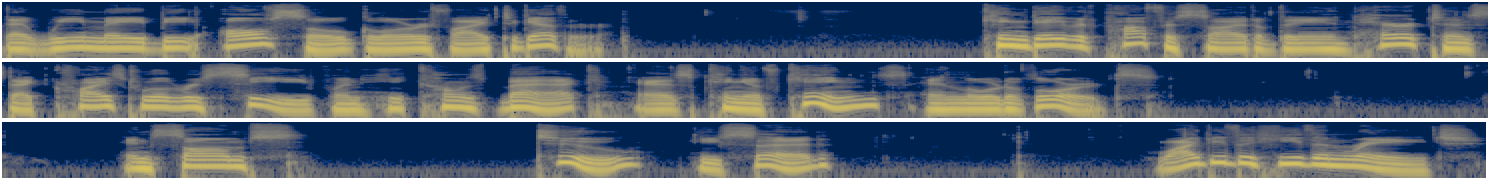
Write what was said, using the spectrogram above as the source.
that we may be also glorified together. King David prophesied of the inheritance that Christ will receive when he comes back as King of Kings and Lord of Lords. In Psalms 2, he said, Why do the heathen rage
